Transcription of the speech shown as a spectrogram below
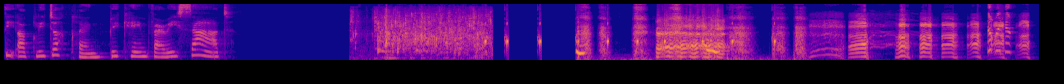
The ugly duckling became very sad.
